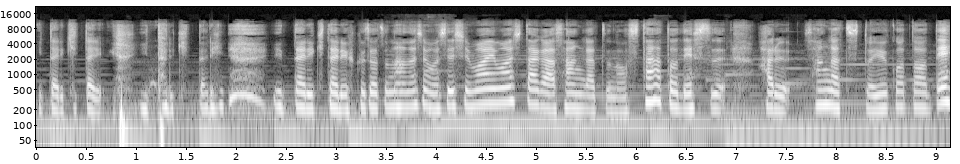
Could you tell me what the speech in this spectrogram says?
行ったり切ったり 行ったり切ったり 行ったり来たり複雑な話もしてしまいましたが3月のスタートです。春3月ということで、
